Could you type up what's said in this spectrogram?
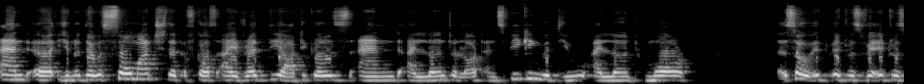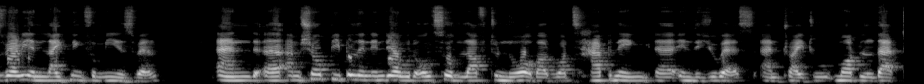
And, uh, you know, there was so much that, of course, I read the articles and I learned a lot. And speaking with you, I learned more. So it, it was it was very enlightening for me as well. And uh, I'm sure people in India would also love to know about what's happening uh, in the US and try to model that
